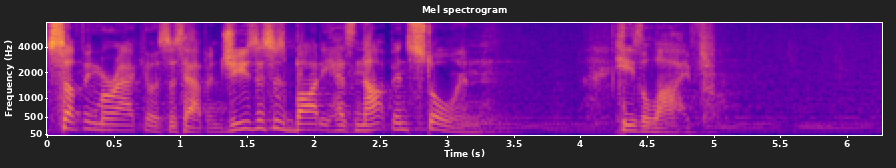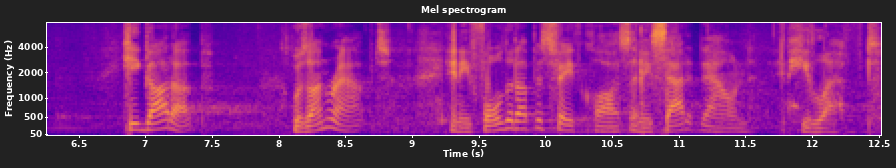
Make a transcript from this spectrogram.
something miraculous has happened. Jesus' body has not been stolen, he's alive. He got up, was unwrapped, and he folded up his faith cloths and he sat it down and he left.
